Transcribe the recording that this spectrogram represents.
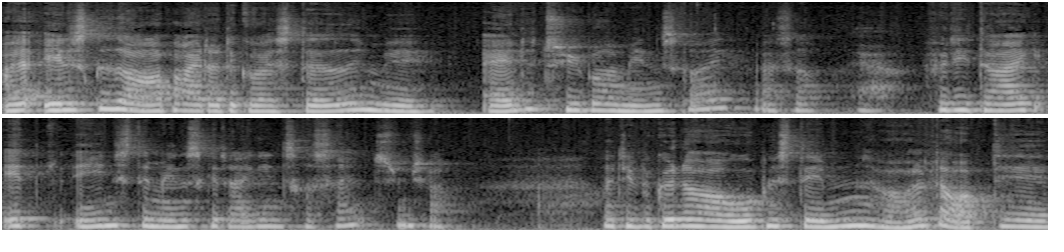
Og jeg elskede at arbejde, og det gør jeg stadig med alle typer af mennesker. Ikke? Altså, ja. Fordi der er ikke et eneste menneske, der er ikke interessant, synes jeg. Når de begynder at åbne stemmen og holde op, det er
